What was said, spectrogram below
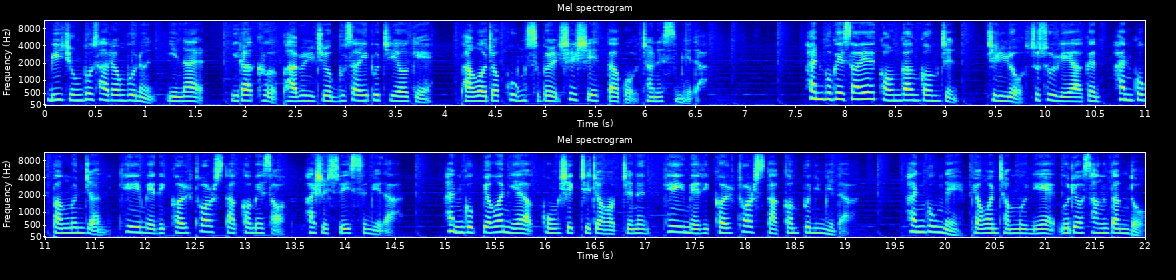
미 중부사령부는 이날 이라크 바빌주 무사이브 지역에 방어적 공습을 실시했다고 전했습니다. 한국에서의 건강검진, 진료, 수술 예약은 한국 방문 전 K-메디컬 투어스닷컴에서 하실 수 있습니다. 한국병원 예약 공식 지정업체는 K-메디컬 투어스닷컴 뿐입니다. 한국 내 병원 전문의의 의료 상담도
